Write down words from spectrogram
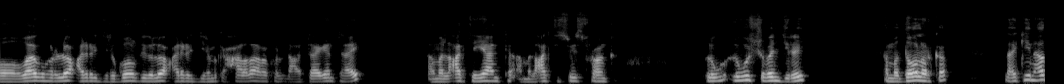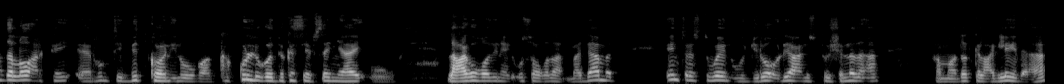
oo waagi hore loo cariri jiray goldiga loo cariri jiray marka xaaladahan oo kale dhaca taagan tahay ama lacagta yaanka ama lacagta swiss franka lagu shuban jiray ama dollarka laakiin hadda loo arkay runtii bitcoin inuuba kulligoodba ka seefsan yahay uu lacagahoodi inay u soo wadaan. Maadaama interest weyn uu jiro oo dhinaca institutionada ah ama dadka lacagleyda ah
